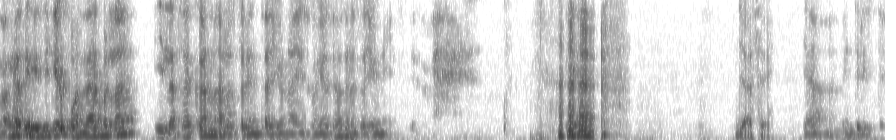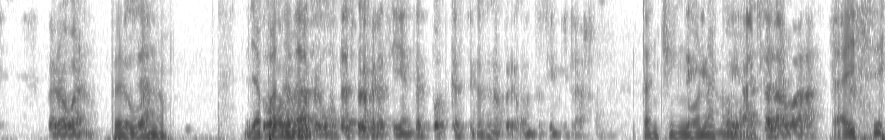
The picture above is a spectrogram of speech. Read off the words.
Imagínate que sí quiero ponérmela y la sacan a los 31 años. Yo tengo 31 años. Ya, ya sé. ya, bien triste. Pero bueno. Pero bueno, ya pasemos pregunta. Espero que la siguiente podcast tengas una pregunta similar. tan Dejé chingona muy como esa. la vara. Ahí sí.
